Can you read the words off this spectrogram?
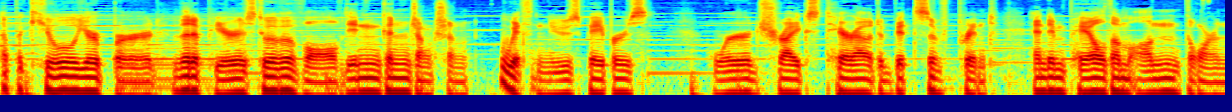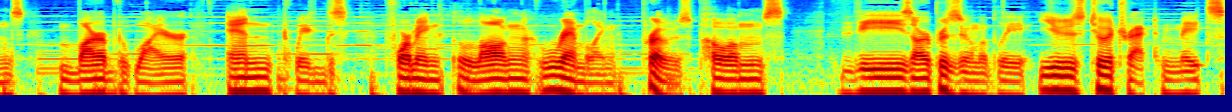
a peculiar bird that appears to have evolved in conjunction with newspapers. Word shrikes tear out bits of print and impale them on thorns, barbed wire, and twigs, forming long, rambling prose poems. These are presumably used to attract mates,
